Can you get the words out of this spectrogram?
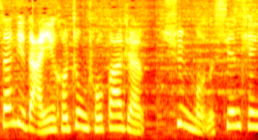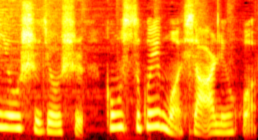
3D 打印和众筹发展迅猛的先天优势就是公司规模小而灵活。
